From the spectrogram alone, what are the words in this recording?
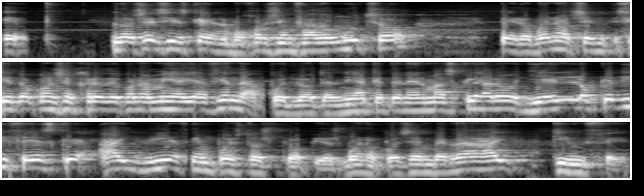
eh, no sé si es que a lo mejor se enfadó mucho, pero bueno, siendo consejero de Economía y Hacienda, pues lo tendría que tener más claro, y él lo que dice es que hay 10 impuestos propios. Bueno, pues en verdad hay 15.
